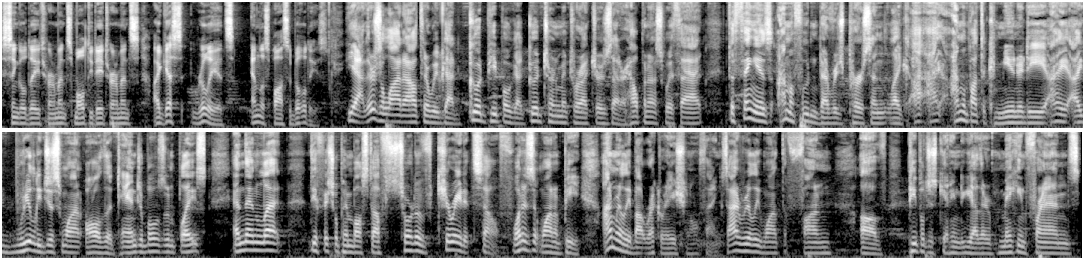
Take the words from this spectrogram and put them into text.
single day tournaments, multi day tournaments. I guess really it's endless possibilities. Yeah, there's a lot out there. We've got good people, we've got good tournament directors that are helping us with that. The thing is, I'm a food and beverage person. Like I, I, am about the community. I, I really just want all the tangibles in place, and then let the official pinball stuff sort of curate itself. What does it want to be? I'm really about recreational things. I really want the fun of people just getting together, making friends,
